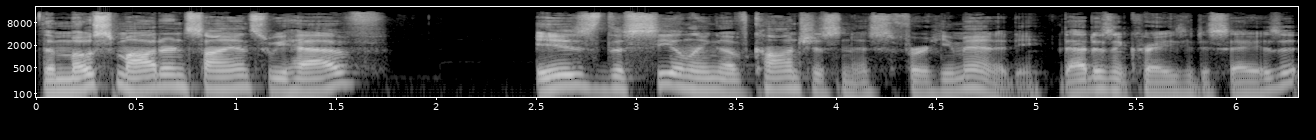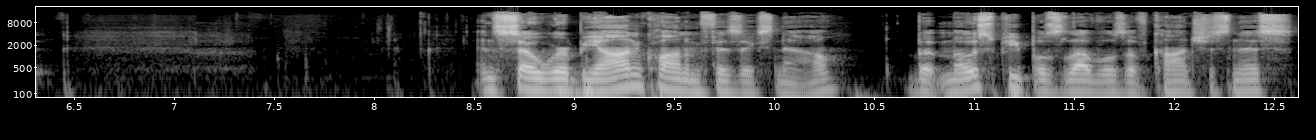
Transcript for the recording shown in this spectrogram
The most modern science we have is the ceiling of consciousness for humanity. That isn't crazy to say, is it? And so we're beyond quantum physics now, but most people's levels of consciousness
